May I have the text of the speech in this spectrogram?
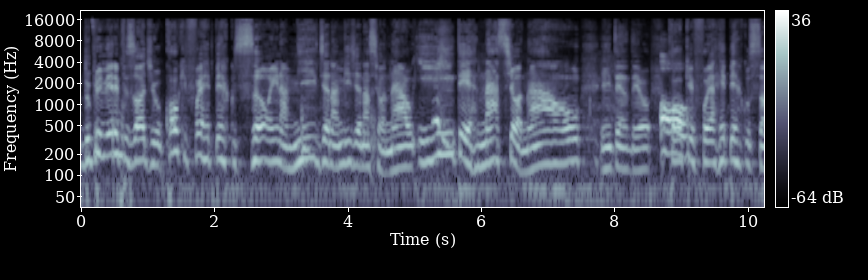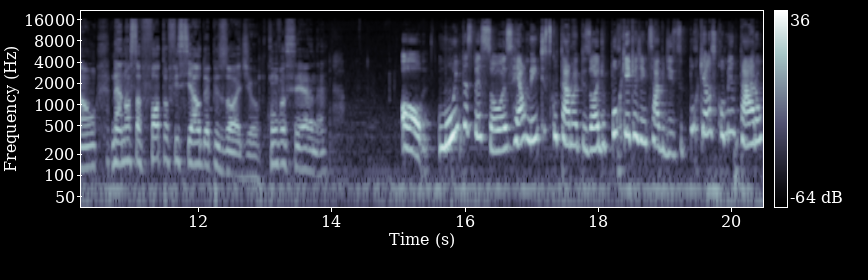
do, primeiro episódio. Qual que foi a repercussão aí na mídia, na mídia nacional e internacional, entendeu? Oh. Qual que foi a repercussão na nossa foto oficial do episódio? Com você, Ana. Ó, oh, muitas pessoas realmente escutaram o episódio. Por que, que a gente sabe disso? Porque elas comentaram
